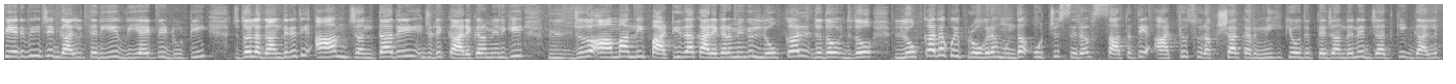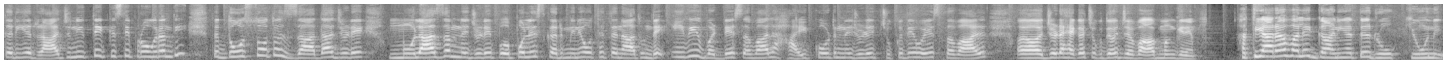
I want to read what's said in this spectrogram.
ਫਿਰ ਵੀ ਜੇ ਗੱਲ ਕਰੀਏ ਵੀਆਈਪੀ ਡਿਊਟੀ ਜਦੋਂ ਲਗਾਉਂਦੇ ਨੇ, ਤੇ ਆਮ ਜਨਤਾ ਦੇ ਜਿਹੜੇ ਕਾਰਜਕ੍ਰਮ, ਯਾਨੀ ਕਿ ਜਦੋਂ ਆਮ ਆਦਮੀ ਪਾਰਟੀ ਦਾ ਕਾਰਜਕ੍ਰਮ ਹੈ ਕਿ ਲੋਕਲ ਜਦੋਂ ਜਦੋਂ ਲੋਕਾਂ ਦਾ ਕੋਈ ਪ੍ਰੋਗਰਾਮ ਹੁੰਦਾ, ਉਹ ਸਿਰਫ 7 ਤੇ 8 ਸੁਰੱਖਿਆ ਕਰਮੀ ਹੀ ਕਿਉਂ ਦਿੱਤੇ ਜਾਂਦੇ ਨੇ? ਜਦ ਕਿ ਗੱਲ ਕਰੀਏ ਰਾਜਨੀਤਿਕ ਕਿਸੇ ਪ੍ਰੋਗਰਾਮ ਦੀ, ਤੇ 200 ਤੋਂ ਜ਼ਿਆਦਾ ਜਿਹੜੇ ਮੁਲਾਜ਼ਮ ਨੇ, ਜਿਹੜੇ ਪੁਲਿਸ ਕਰਮੀ ਨੇ, ਉੱਥੇ ਤੈਨਾਤ ਹੁੰਦੇ। ਇਹ ਵੀ ਵੱਡੇ ਸਵਾਲ ਹਾਈ ਕੋਰਟ ਨੇ ਜਿਹੜੇ ਚੁੱਕਦੇ ਹੋਏ ਸਵਾਲ ਜਿਹੜਾ ਹੈਗਾ ਚੁੱਕਦੇ ਹੋਏ ਜਵਾਬ ਮੰਗੇ ਨੇ। ਹਥਿਆਰਾਂ ਵਾਲੇ ਗਾਣੀਆਂ ਤੇ ਰੋਕ ਕਿਉਂ ਨਹੀਂ?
